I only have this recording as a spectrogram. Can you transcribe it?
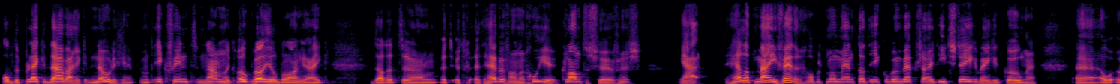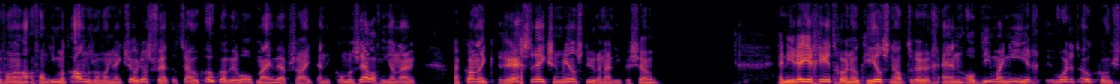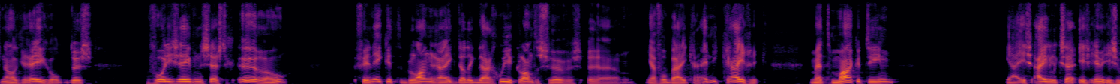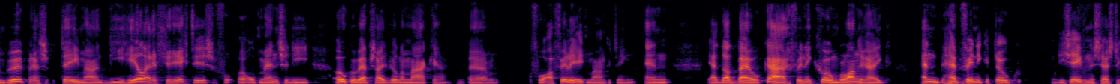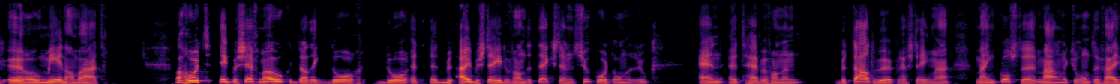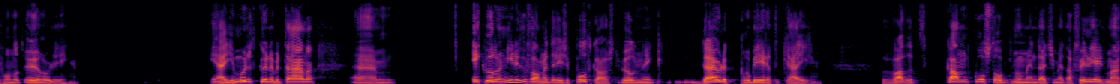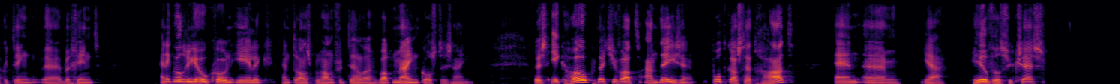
op de plekken daar waar ik het nodig heb. Want ik vind namelijk ook wel heel belangrijk dat het, um, het, het, het hebben van een goede klantenservice, ja, helpt mij verder. Op het moment dat ik op een website iets tegen ben gekomen uh, van, een, van iemand anders waarvan ik denk, zo, dat is vet, dat zou ik ook wel willen op mijn website. En ik kom er zelf niet aan uit dan kan ik rechtstreeks een mail sturen naar die persoon. En die reageert gewoon ook heel snel terug. En op die manier wordt het ook gewoon snel geregeld. Dus voor die 67 euro vind ik het belangrijk dat ik daar goede klantenservice uh, ja, voorbij krijg. En die krijg ik. Met marketing ja, is eigenlijk is, is een WordPress thema die heel erg gericht is eh, op mensen die ook een website willen maken um, voor affiliate marketing. En ja, dat bij elkaar vind ik gewoon belangrijk. En heb, vind ik het ook die 67 euro meer dan waard. Maar goed, ik besef me ook dat ik door, door het, het uitbesteden van de tekst en het zoekwoordonderzoek en het hebben van een betaald WordPress thema mijn kosten maandelijks rond de 500 euro liggen. Ja, je moet het kunnen betalen. Um, ik wil in ieder geval met deze podcast wilde ik duidelijk proberen te krijgen wat het kan kosten op het moment dat je met affiliate marketing uh, begint. En ik wilde je ook gewoon eerlijk en transparant vertellen wat mijn kosten zijn. Dus ik hoop dat je wat aan deze podcast hebt gehad. En um, ja, heel veel succes.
